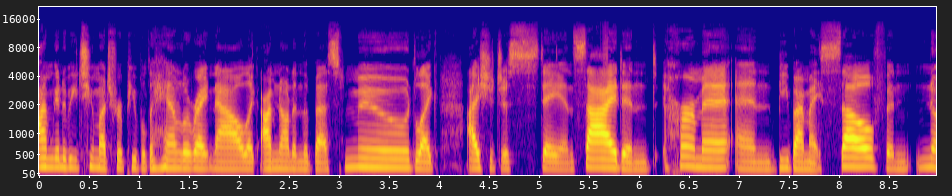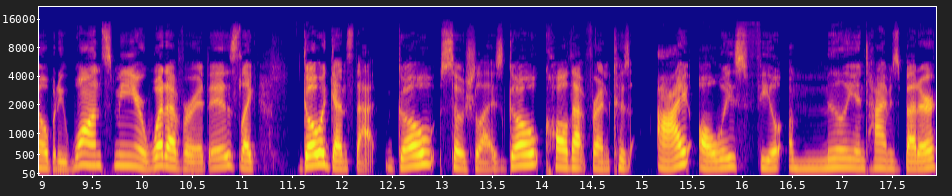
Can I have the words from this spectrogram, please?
I'm going to be too much for people to handle right now. Like, I'm not in the best mood. Like, I should just stay inside and hermit and be by myself and nobody wants me or whatever it is. Like, go against that. Go socialize. Go call that friend because I always feel a million times better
